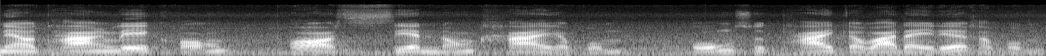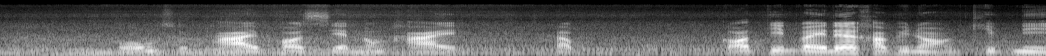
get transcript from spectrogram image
แนวทางเลขของพ่อเซียนหนองคายครับผมโค้งสุดท้ายกับว่าใดเด้อครับผมโค้งสุดท้ายพ่อเซียนหนองคายครับก็ติดไว้เด้อครับพี่น้องคลิปนี้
